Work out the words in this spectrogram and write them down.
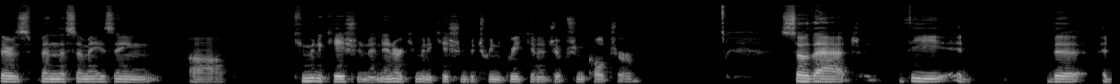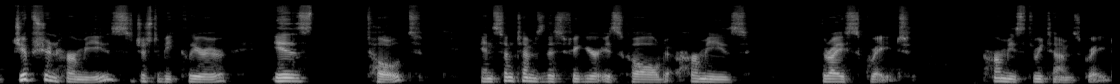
there's been this amazing uh, communication and intercommunication between Greek and Egyptian culture. so that the the Egyptian Hermes, just to be clear, is Tot, and sometimes this figure is called Hermes thrice great, Hermes three times great.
